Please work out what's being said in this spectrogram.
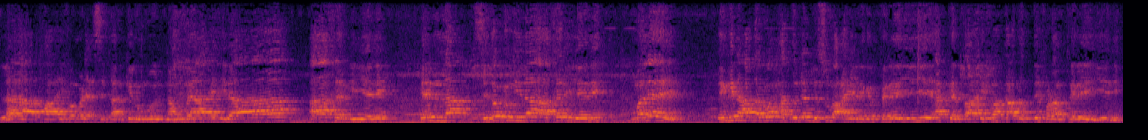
لا طائفة مرع ستان كنو نما إلى آخر إياني هن سدعوا إلى آخر إياني ملاي. إن كان هذا الواحد اللي سمع يلقى فريي. أكل طائفة كادوا الدفرن فريي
